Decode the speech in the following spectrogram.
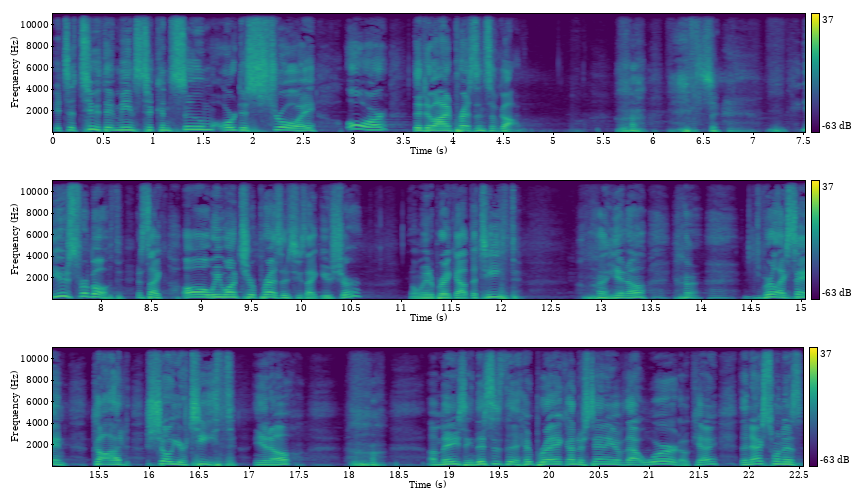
It's a tooth. It means to consume or destroy or the divine presence of God. Used for both. It's like, oh, we want your presence. He's like, you sure? You want me to break out the teeth? you know? We're like saying, God, show your teeth, you know? Amazing. This is the Hebraic understanding of that word, okay? The next one is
